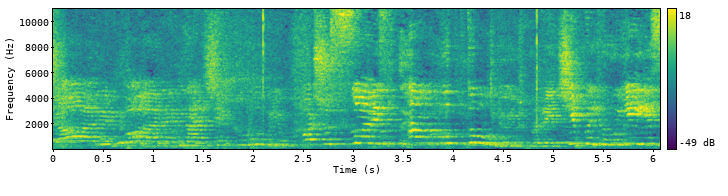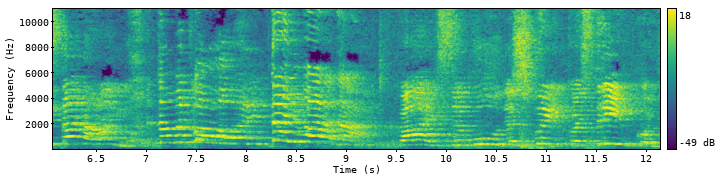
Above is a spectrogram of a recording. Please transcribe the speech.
Чари бари, наче вашу совість ампутують, причіплю її старанно. До Миколи, до Івана! Хай все швидко, стрімко.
